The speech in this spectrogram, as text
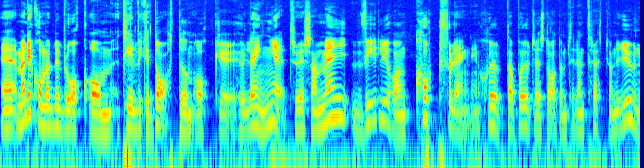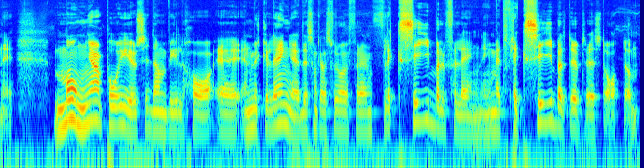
Eh, men det kommer bli bråk om till vilket datum och eh, hur länge. Theresa May vill ju ha en kort förlängning, skjuta på utträdesdatum till den 30 juni. Många på EU-sidan vill ha eh, en mycket längre, det som kallas för, för en flexibel förlängning med ett flexibelt utträdesdatum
